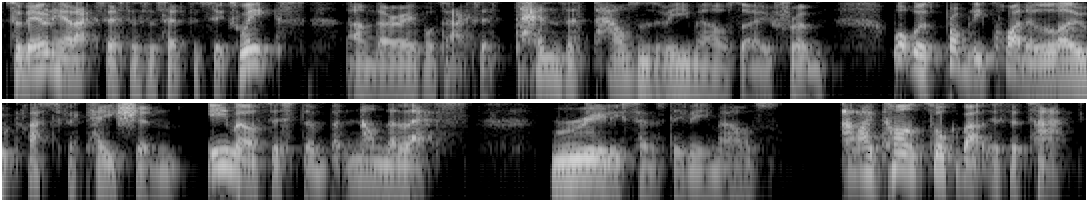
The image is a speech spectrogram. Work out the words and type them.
So they only had access, as I said, for six weeks. Um, they were able to access tens of thousands of emails, though, from what was probably quite a low classification email system, but nonetheless, really sensitive emails. And I can't talk about this attack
